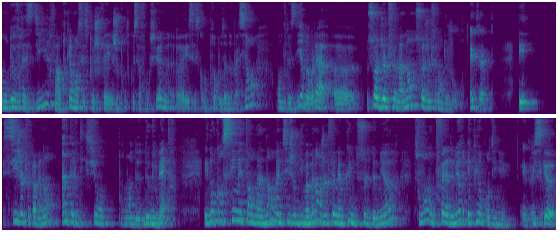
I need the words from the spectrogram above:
on devrait se dire, enfin en tout cas moi c'est ce que je fais, et je trouve que ça fonctionne et c'est ce qu'on propose à nos patients. On devrait se dire, ben voilà, euh, soit je le fais maintenant, soit je le fais dans deux jours. Exact. Et si je le fais pas maintenant, interdiction pour moi de, de m'y mettre. Et donc en s'y mettant maintenant, même si je me dis, bah maintenant je le fais même qu'une seule demi-heure, souvent on fait la demi-heure et puis on continue. Exactement. Puisque-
